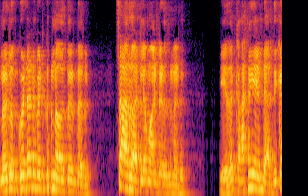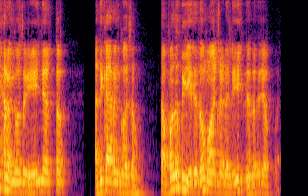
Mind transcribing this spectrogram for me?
నోట్లో గుడ్డట పెట్టుకొని నవ్వుతుంటారు. సారు అట్లే మాట్లాడుతున్నాడు. ఏదో కానివ్వండి అధికారం కోసం ఏం చేస్తాం? అధికారం కోసం. తప్పదు ఏదేదో మాట్లాడాలి ఏదేదో చెప్పాలి.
